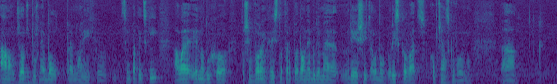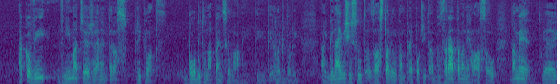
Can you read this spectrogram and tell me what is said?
áno, George Bush nebol pre mnohých e, sympatický, ale jednoducho, tuším, Warren Christopher povedal, nebudeme riešiť alebo riskovať občianskú vojnu. A ako vy vnímate, že ja neviem teraz príklad, bolo by to na Pensylvánii, tí, tí elektory. Ak by najvyšší súd zastavil tam prepočít alebo zrátavanie hlasov, tam je, e,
